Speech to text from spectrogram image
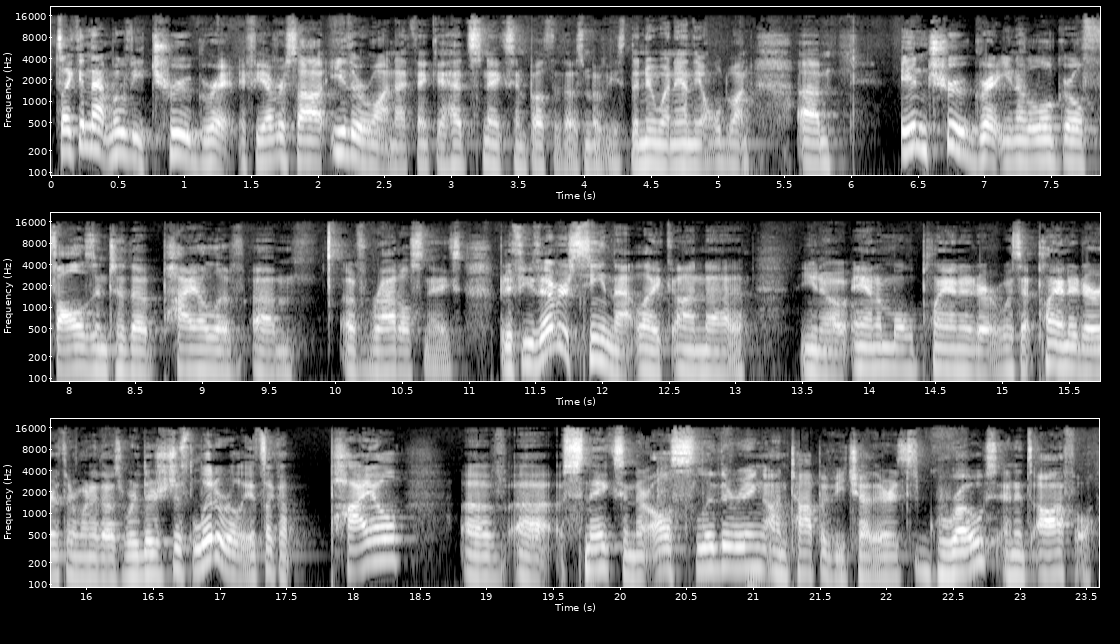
It's like in that movie True Grit. If you ever saw either one, I think it had snakes in both of those movies, the new one and the old one. Um, in True Grit, you know, the little girl falls into the pile of um, of rattlesnakes. But if you've ever seen that, like on uh, you know Animal Planet or was it Planet Earth or one of those, where there's just literally it's like a pile of uh, snakes and they're all slithering on top of each other. It's gross and it's awful.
